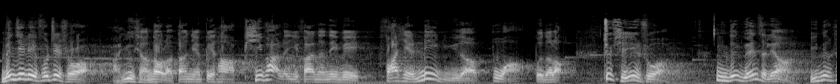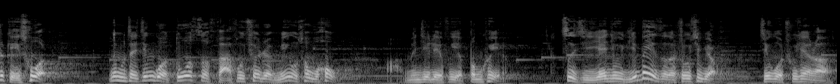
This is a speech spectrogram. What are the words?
门捷列夫这时候啊，又想到了当年被他批判了一番的那位发现利率的布瓦波德朗，就写信说：“你的原子量一定是给错了。”那么在经过多次反复确认没有错误后，啊，门捷列夫也崩溃了，自己研究一辈子的周期表。结果出现了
